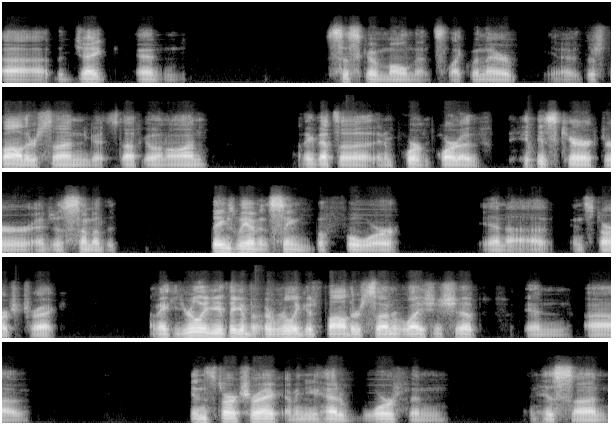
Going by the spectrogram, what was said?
uh, the Jake and Sisko moments, like when they're you know there's father son got stuff going on. I think that's a, an important part of his character and just some of the things we haven't seen before in uh in Star Trek. I mean, you really do think of a really good father son relationship in uh in Star Trek. I mean, you had Worf and and his son.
